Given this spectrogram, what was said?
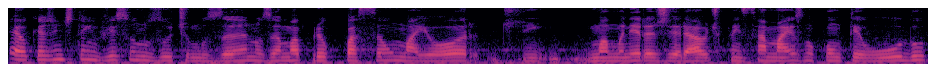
É, o que a gente tem visto nos últimos anos é uma preocupação maior, de uma maneira geral, de pensar mais no conteúdo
